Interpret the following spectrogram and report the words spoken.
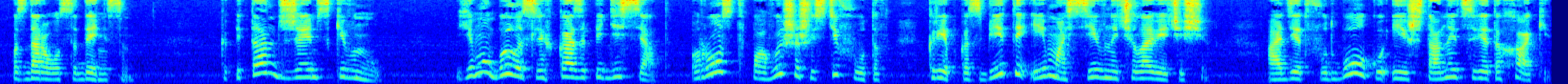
– поздоровался Деннисон. Капитан Джеймс кивнул. Ему было слегка за пятьдесят, рост повыше шести футов, крепко сбитый и массивный человечище. Одет в футболку и штаны цвета хаки.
